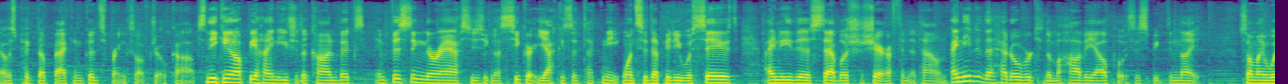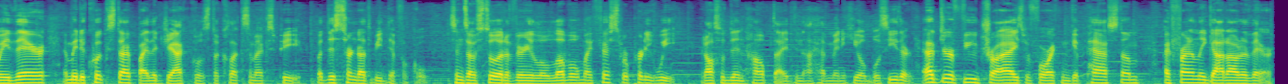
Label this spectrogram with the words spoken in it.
that was picked up back in Good Springs off Joe Cobb, sneaking up behind each of the convicts and fisting their ass using a secret Yakuza technique. Once the deputy was saved, I needed to establish a sheriff in the town. I needed to head over to the Mojave outpost to speak to Knight, so on my way there, I made a quick stop by the Jackals to collect some XP, but this turned out to be difficult. Since I was still at a very low level, my fists were pretty weak. It also didn't help that I did not have many healables either. After a few tries before I can get past them, I finally got out of there,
